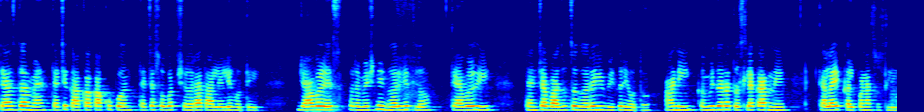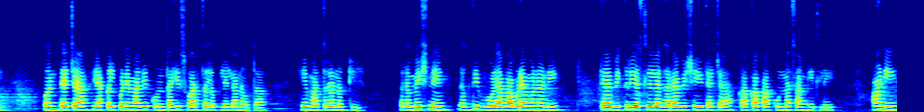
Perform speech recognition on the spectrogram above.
त्याच दरम्यान त्याचे काका-काकू पण त्याच्यासोबत शहरात आलेले होते. ज्यावेळेस रमेशने घर घेतलं त्यावेळी त्यांच्या बाजूचं घरही विक्री होतं आणि कमी दरात असल्याकारणे त्याला एक कल्पना सुचली. पण त्याच्या या कल्पनेमागे कोणताही स्वार्थ लपलेला नव्हता हे मात्र नक्की. रमेशने अगदी भोळ्या-भाबड्या मनाने त्या विक्री असलेल्या घराविषयी त्याच्या काका-काकूंना सांगितले आणि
